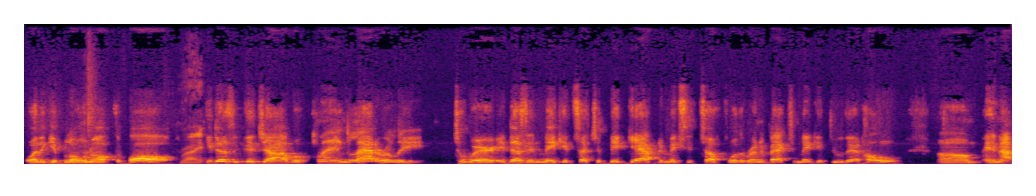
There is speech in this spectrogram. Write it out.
or they get blown off the ball. Right. He does a good job of playing laterally to where it doesn't make it such a big gap that makes it tough for the running back to make it through that hole. Um, and I,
